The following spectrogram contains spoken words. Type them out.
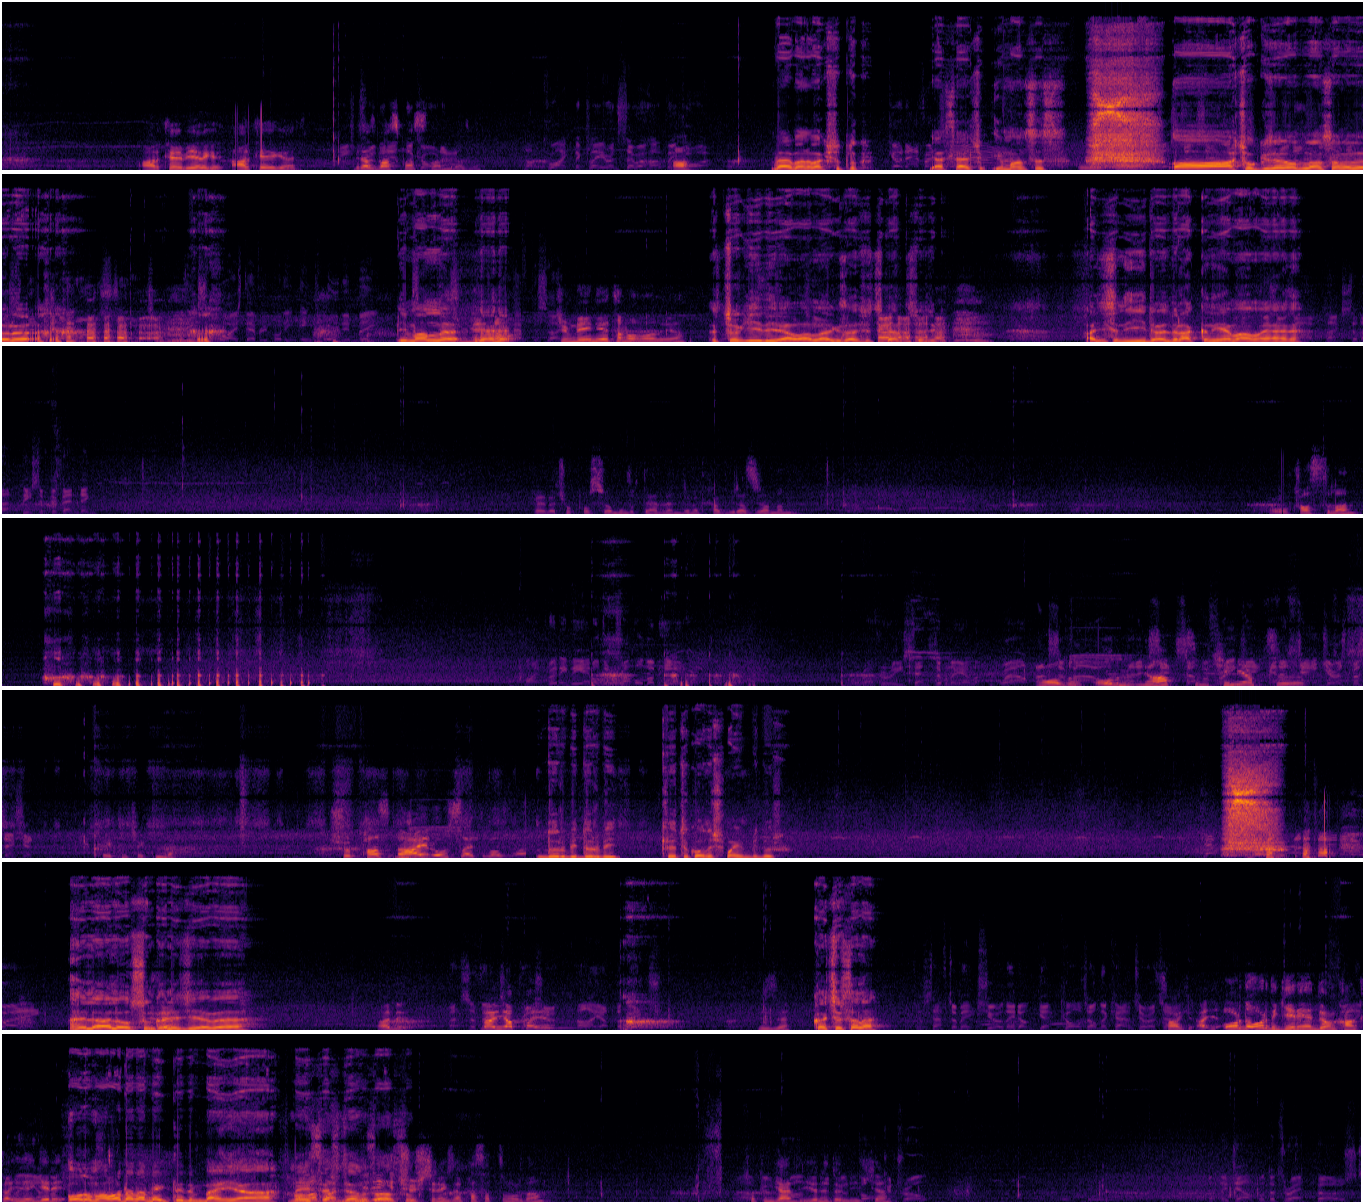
Arkaya bir yere gel. Arkaya gel. Biraz bas bas lan biraz. Ah. Ver bana bak şutluk. Ya. Selçuk imansız. Aa çok güzel oldu lan sana doğru. İmanlı. Cümleyi, tam- cümleyi niye tamamladı ya? çok iyiydi ya vallahi güzel şut çıkarttı çocuk. Hacı şimdi yiğidi öldür hakkını yeme ama yani. Böyle çok pozisyon bulduk değerlendiremedik. Hadi biraz canlanın. O kastı lan. Might really be able to trouble them here. The referee sensibly al- well, Ne oldu? Oğlum ne yaptın? Kim yaptı? Çektim çektim de. Şu pas... Hayır offside bozma. Dur bir dur bir kötü konuşmayın bir dur. Helal olsun kaleciye be. Hadi Lan yapmayın. izle. Kaçırsana. Sakin. Ay, orada orada geriye dön kanka. İle- Geri... Oğlum havadan da bekledim ben ya. Neyse Havadan canı nereye sağ geçiyor olsun. işte ne güzel pas attın orada. Topun geldiği yöne dön ilk ya. But they dealt with the threat posed.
